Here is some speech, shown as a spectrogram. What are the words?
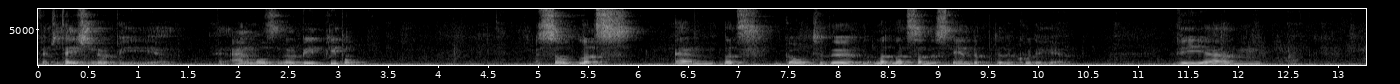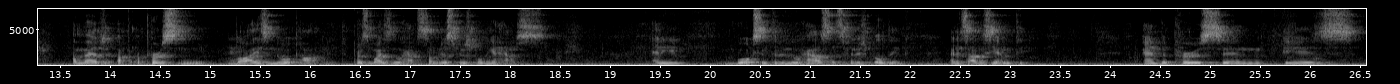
vegetation, there would be uh, animals, and there would be people. So let's um, let's go to the let, us understand the, the nakuda here. The um, imagine a, a person buys a new apartment. A person buys a new house. Someone just finished building a house and he walks into the new house that's finished building, and it's obviously empty. And the person is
